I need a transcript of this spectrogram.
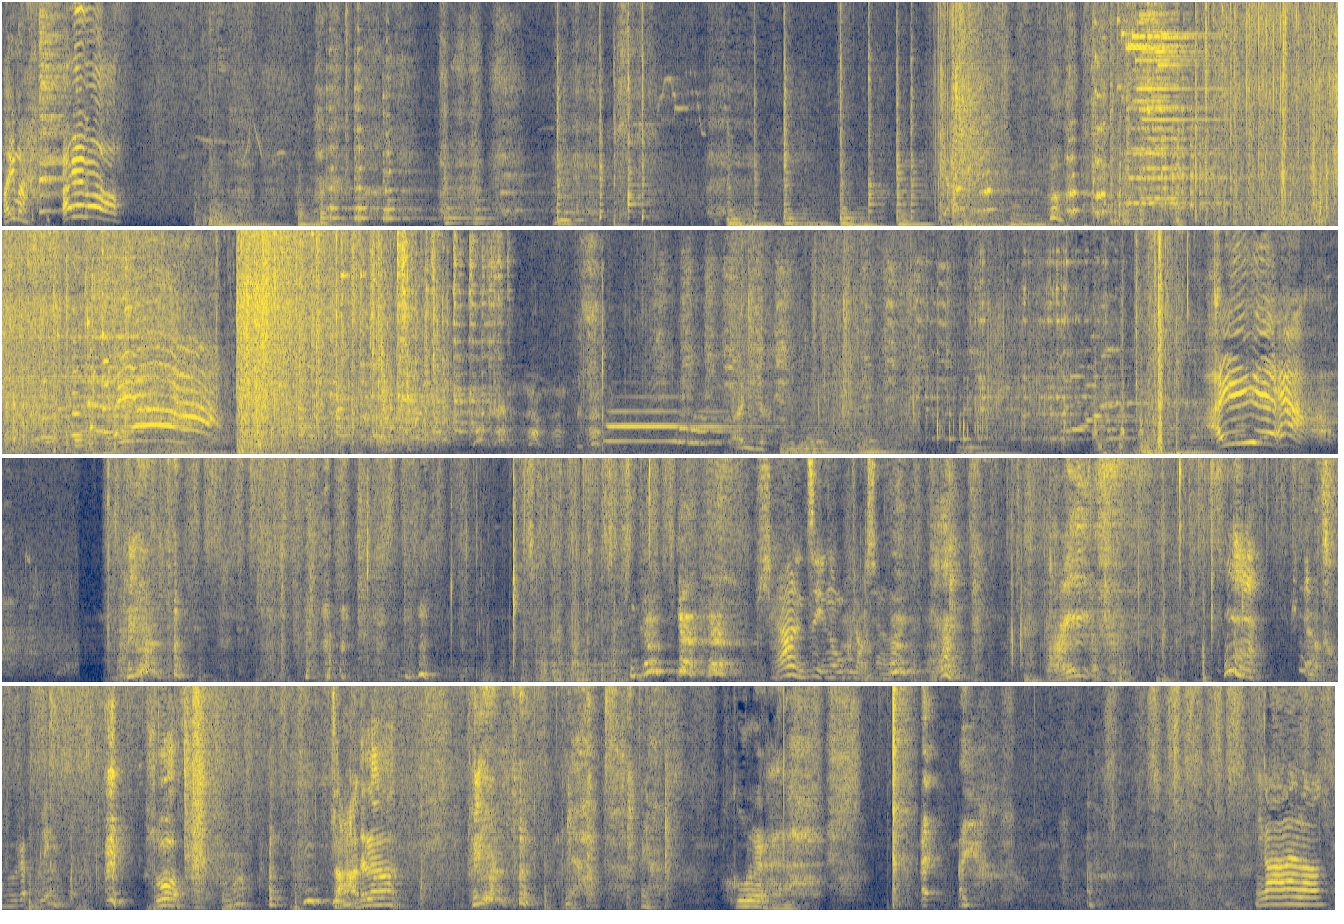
哎呀妈！哎呀！妈呀！哎呀！哎呀！谁让你自己那么不小心了？哎呀！这点疼都忍不了。叔，咋的了？哎呀，哎呀，姑儿来了。哎哎呀！你干啥来了？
